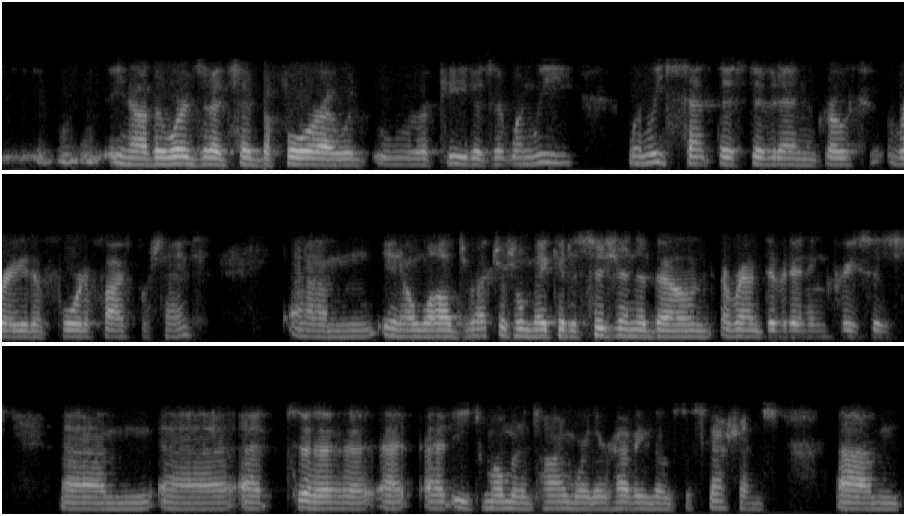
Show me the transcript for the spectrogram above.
you know the words that I'd said before I would repeat is that when we when we set this dividend growth rate of four to five percent um, you know, while directors will make a decision about around dividend increases um, uh, at, uh, at at each moment in time where they're having those discussions, um,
